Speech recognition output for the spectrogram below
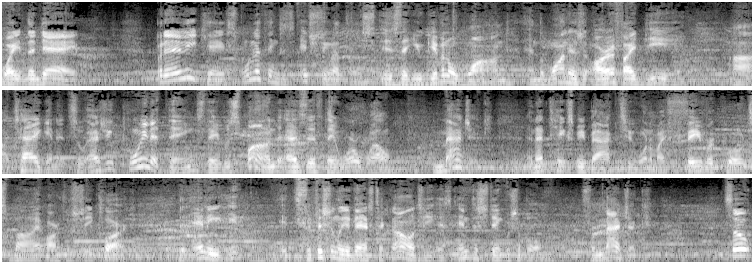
quite the day. But in any case, one of the things that's interesting about this is that you're given a wand, and the wand has RFID uh, tag in it. So as you point at things, they respond as if they were, well, magic. And that takes me back to one of my favorite quotes by Arthur C. Clarke that any it, sufficiently advanced technology is indistinguishable from magic. So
